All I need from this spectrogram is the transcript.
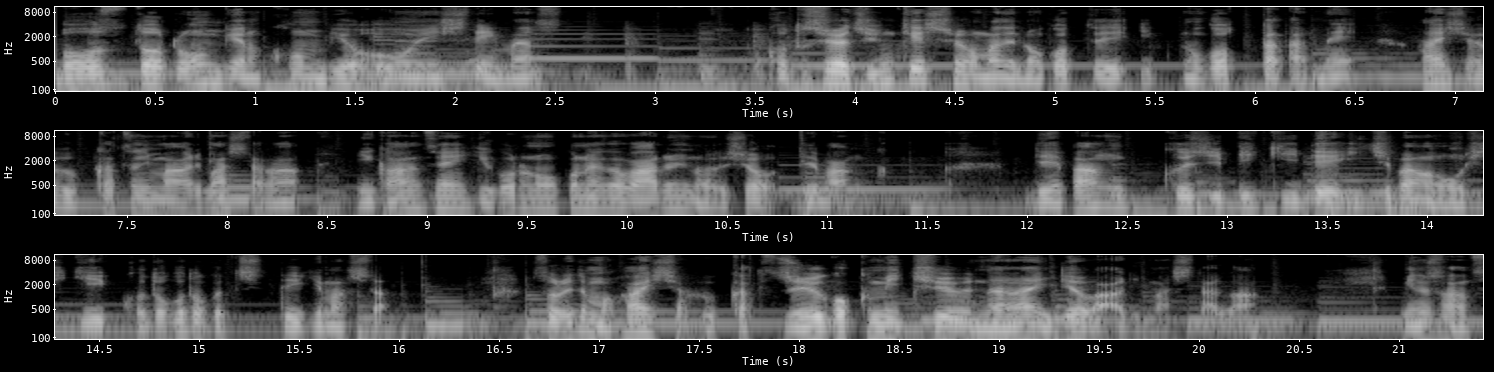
坊主とロン毛のコンビを応援しています。今年は準決勝まで残って残ったため、敗者復活に回りましたが、いかんせん日頃の行いが悪いのでしょう。出番出番くじ引きで1番を引き、ことごとく散っていきました。それでも敗者復活15組中7位ではありましたが、皆さん好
